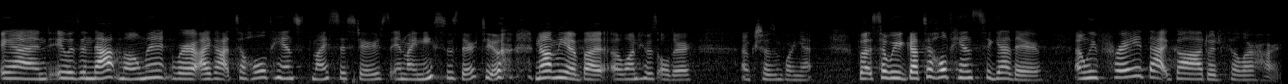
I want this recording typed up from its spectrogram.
And it was in that moment where I got to hold hands with my sisters, and my niece was there too. Not Mia, but uh, one who was older, because um, she wasn't born yet. But so we got to hold hands together, and we prayed that God would fill our hearts.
